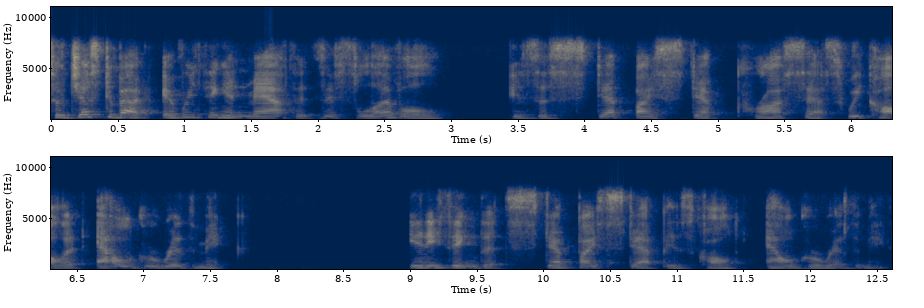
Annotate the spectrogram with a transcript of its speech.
So just about everything in math at this level is a step-by-step process. We call it algorithmic. Anything that's step-by-step is called algorithmic.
